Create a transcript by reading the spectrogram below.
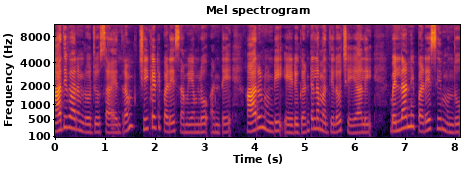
ఆదివారం రోజు సాయంత్రం చీకటి పడే సమయంలో అంటే ఆరు నుండి ఏడు గంటల మధ్యలో చేయాలి. బెల్లాన్ని పడేసే ముందు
